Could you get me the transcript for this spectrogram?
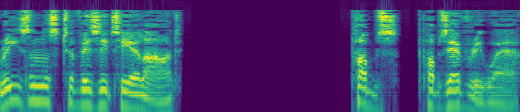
Reasons to visit Earlard Pubs, pubs everywhere.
